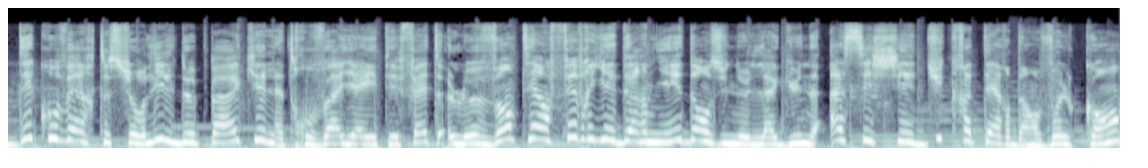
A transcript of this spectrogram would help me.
découverte sur l'île de Pâques. La trouvaille a été faite le 21 février dernier dans une lagune asséchée du cratère d'un volcan.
